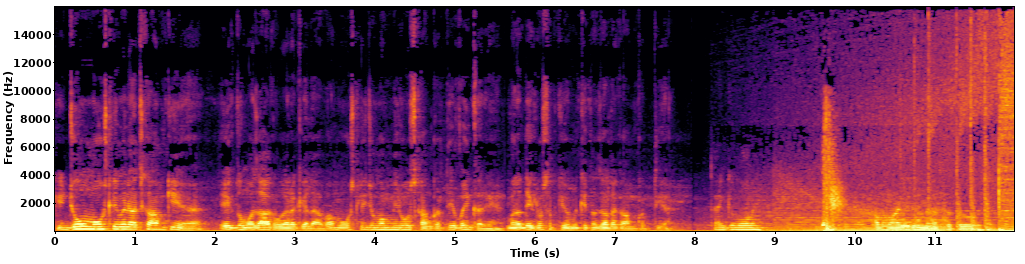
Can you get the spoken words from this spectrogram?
कि जो मोस्टली मैंने आज काम किए हैं, एक दो मज़ाक वगैरह के अलावा मोस्टली जो मम्मी रोज काम करती है, वही करे हैं। मतलब देख लो सबकी मम्मी कितना ज़्यादा काम करती है। थैंक यू मम्मी अब हमारे लिए दिन मेहनत करते हो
